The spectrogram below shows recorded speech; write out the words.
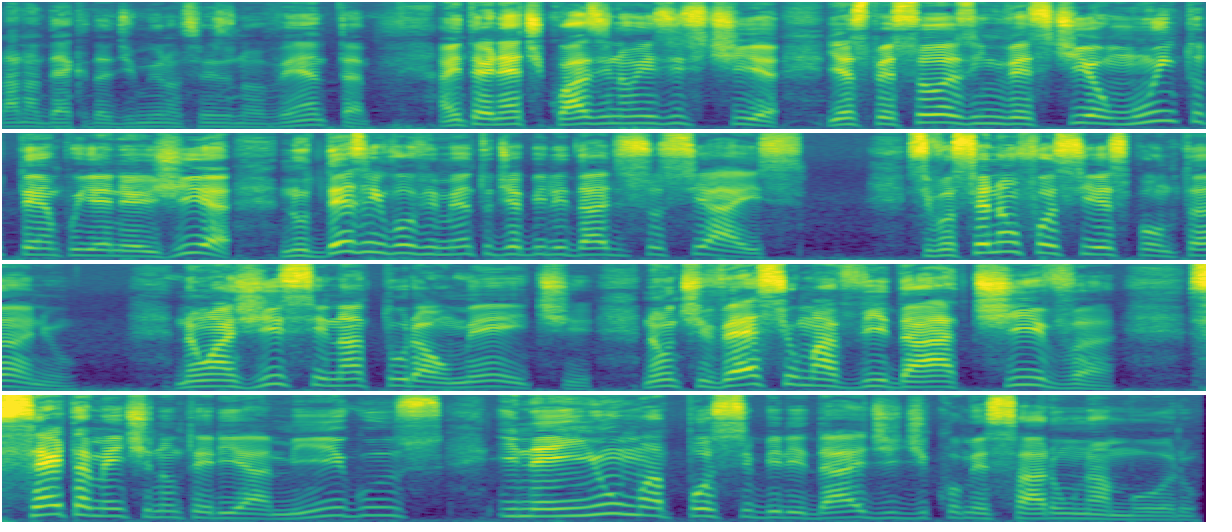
lá na década de 1990, a internet quase não existia e as pessoas investiam muito tempo e energia no desenvolvimento de habilidades sociais. Se você não fosse espontâneo, não agisse naturalmente, não tivesse uma vida ativa, certamente não teria amigos e nenhuma possibilidade de começar um namoro.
